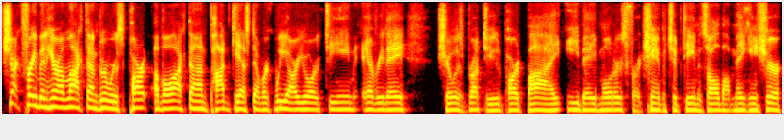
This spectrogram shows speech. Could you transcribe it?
Chuck Freimund here on Locked On Brewers, part of the Locked On Podcast Network. We are your team every day. Show is brought to you in part by eBay Motors for a championship team. It's all about making sure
